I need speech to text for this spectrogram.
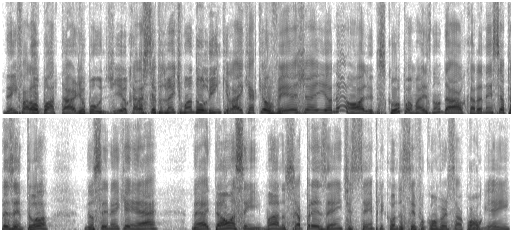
Nem fala o boa tarde ou bom dia, o cara simplesmente manda o link lá e quer que eu veja e eu nem olho. Desculpa, mas não dá, o cara nem se apresentou, não sei nem quem é. Né? Então, assim, mano, se apresente sempre quando você for conversar com alguém.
